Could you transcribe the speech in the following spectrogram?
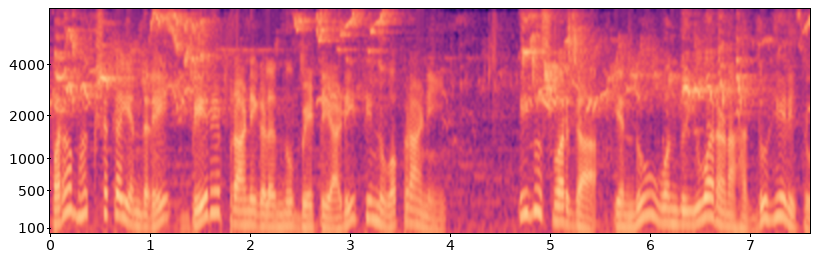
ಪರಭಕ್ಷಕ ಎಂದರೆ ಬೇರೆ ಪ್ರಾಣಿಗಳನ್ನು ಬೇಟೆಯಾಡಿ ತಿನ್ನುವ ಪ್ರಾಣಿ. ಇದು ಸ್ವರ್ಗ ಎಂದು ಒಂದು ಯುವ ರಣಹದ್ದು ಹೇಳಿತು.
